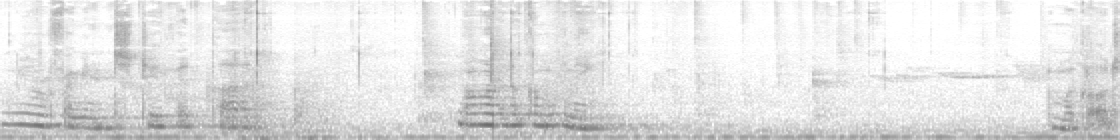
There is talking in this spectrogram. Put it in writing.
You're friggin' stupid bud. Not having to come with me. Oh my god.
